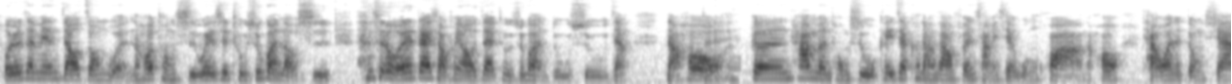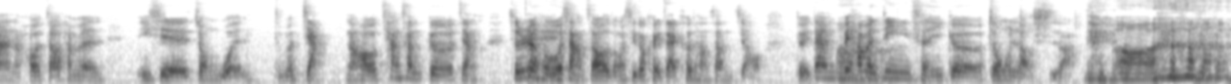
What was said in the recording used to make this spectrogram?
我就在那边教中文，然后同时我也是图书馆老师，所以我会带小朋友在图书馆读书这样，然后跟他们同时，我可以在课堂上分享一些文化，然后台湾的东西啊，然后教他们一些中文。怎么讲？然后唱唱歌，这样就任何我想教的东西都可以在课堂上教。对，但被他们定义成一个中文老师啦。对，嗯，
